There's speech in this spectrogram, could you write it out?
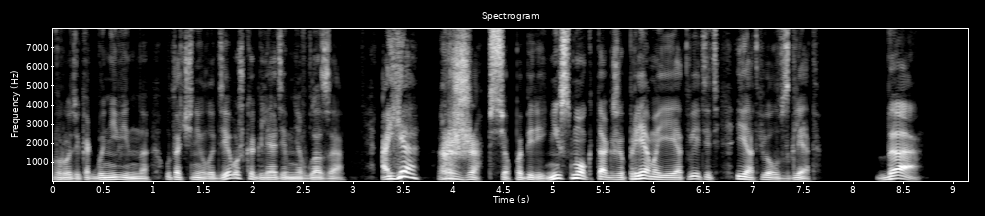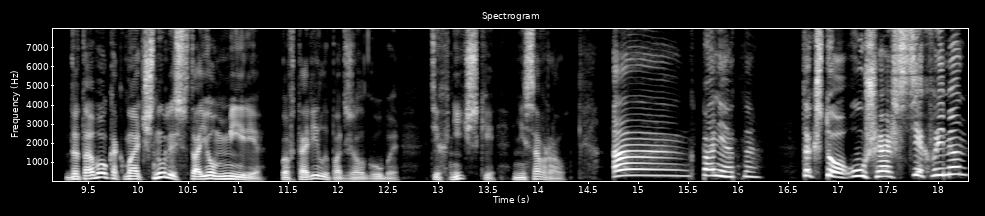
Вроде как бы невинно уточнила девушка, глядя мне в глаза. А я, ржа, все побери, не смог так же прямо ей ответить и отвел взгляд. «Да, до того, как мы очнулись в твоем мире», — повторил и поджал губы. Технически не соврал. «А, понятно. Так что, уши аж с тех времен?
